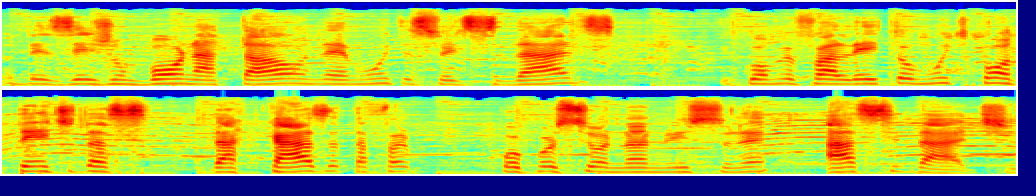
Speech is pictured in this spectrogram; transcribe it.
Eu desejo um bom Natal, né? muitas felicidades. E como eu falei, estou muito contente das, da casa estar tá proporcionando isso né? à cidade.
